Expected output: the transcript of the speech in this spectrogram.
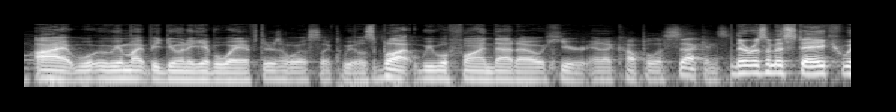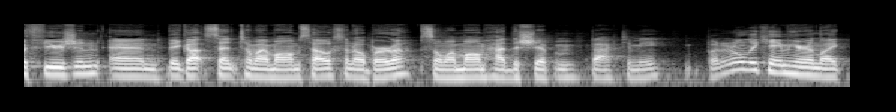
All right, we might be doing a giveaway if there's oil slick wheels, but we will find that out here in a couple of seconds. There was a mistake with Fuzion and they got sent to my mom's house in Alberta, so my mom had to ship them back to me, but it only came here in like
